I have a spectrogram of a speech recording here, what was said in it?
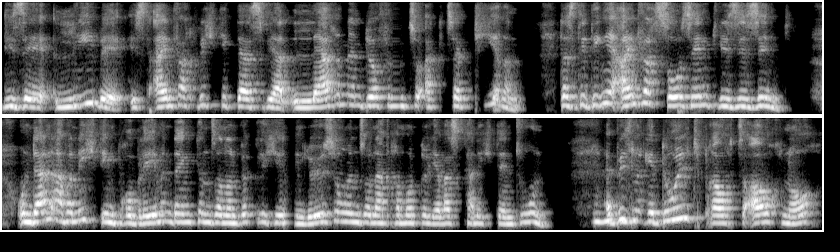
diese Liebe ist einfach wichtig, dass wir lernen dürfen zu akzeptieren, dass die Dinge einfach so sind, wie sie sind. Und dann aber nicht in Problemen denken, sondern wirklich in Lösungen, so nach dem Motto, ja, was kann ich denn tun? Mhm. Ein bisschen Geduld braucht es auch noch,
